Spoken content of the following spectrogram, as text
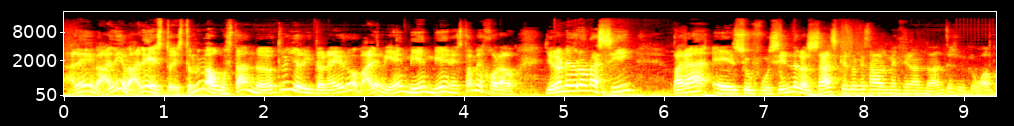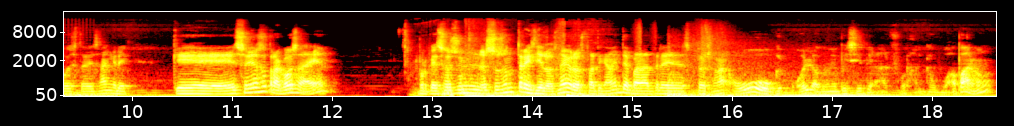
Vale, vale, vale, esto, esto me va gustando. Otro hielito negro, vale, bien, bien, bien, esto ha mejorado. Hielo negro ahora sí para eh, su fusil de los SAS, que es lo que estábamos mencionando antes. Uy, qué guapo esto de sangre. Que eso ya es otra cosa, ¿eh? Porque eso, son tres hielos negros prácticamente para tres personas. Uh, qué hola, que MP7. Alforja, qué guapa, ¿no?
